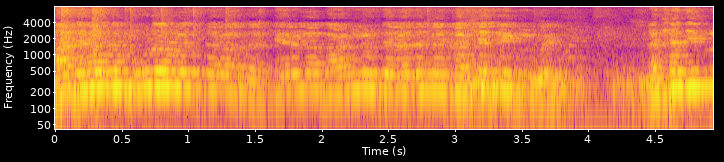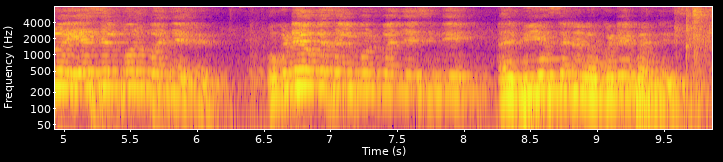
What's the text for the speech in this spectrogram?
ఆ తర్వాత మూడో రోజు తర్వాత కేరళ బెంగళూరు తర్వాత మేము లక్షద్వీప్లు పోయాం. లక్షద్వీప్లో ఏ సెల్ ఫోన్ పనిచేయలేదు ఒకటే ఒక సెల్ ఫోన్ పనిచేసింది అది బిఎస్ఎన్ఎల్ ఒకటే పనిచేసింది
